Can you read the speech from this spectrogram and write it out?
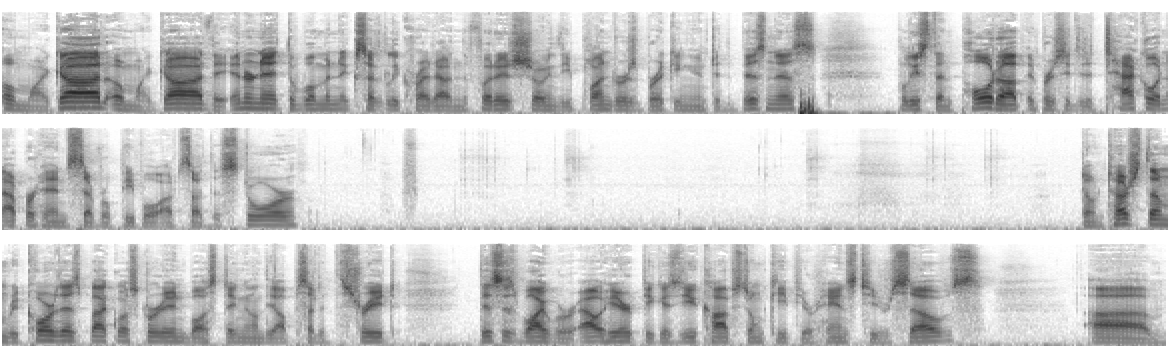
Oh my god, oh my god, the internet, the woman excitedly cried out in the footage showing the plunderers breaking into the business. Police then pulled up and proceeded to tackle and apprehend several people outside the store. Don't touch them, record this, Blackwell screamed while standing on the opposite of the street. This is why we're out here, because you cops don't keep your hands to yourselves. Um,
